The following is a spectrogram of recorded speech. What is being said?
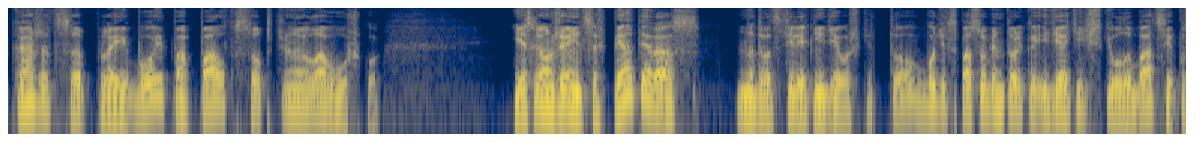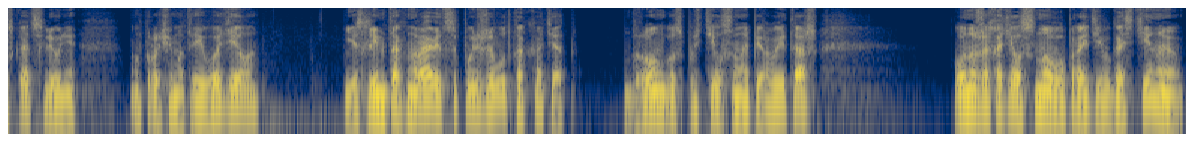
Кажется, плейбой попал в собственную ловушку. Если он женится в пятый раз на двадцатилетней девушке, то будет способен только идиотически улыбаться и пускать слюни. Ну, впрочем, это его дело. Если им так нравится, пусть живут, как хотят. Дронгу спустился на первый этаж. Он уже хотел снова пройти в гостиную,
